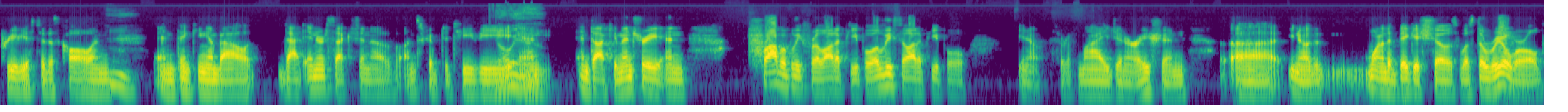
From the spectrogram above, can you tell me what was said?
previous to this call, and mm. and thinking about that intersection of unscripted TV oh, yeah. and and documentary, and probably for a lot of people, at least a lot of people, you know, sort of my generation, uh, you know, the, one of the biggest shows was The Real World.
